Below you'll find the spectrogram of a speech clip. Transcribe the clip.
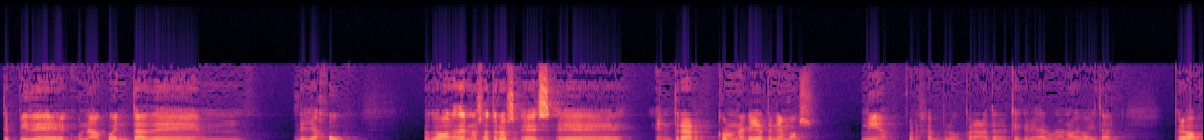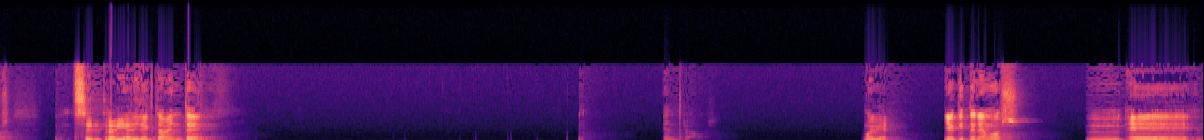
te pide una cuenta de, mm, de Yahoo. Lo que vamos a hacer nosotros es eh, entrar con una que ya tenemos, mía, por ejemplo, para no tener que crear una nueva y tal. Pero vamos, se entraría directamente. Entramos. Muy bien. Y aquí tenemos mm, eh,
